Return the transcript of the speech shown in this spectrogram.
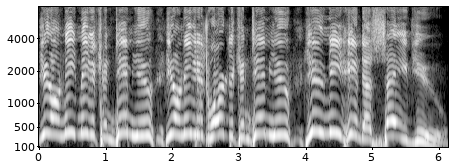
You don't need me to condemn you. You don't need His word to condemn you. You need Him to save you.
